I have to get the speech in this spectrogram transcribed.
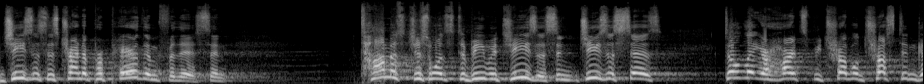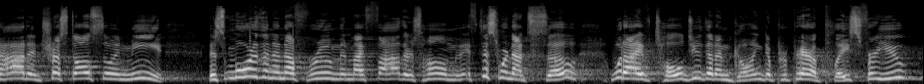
Jesus is trying to prepare them for this. And Thomas just wants to be with Jesus. And Jesus says, don't let your hearts be troubled. Trust in God and trust also in me. There's more than enough room in my Father's home. If this were not so, would I have told you that I'm going to prepare a place for you?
